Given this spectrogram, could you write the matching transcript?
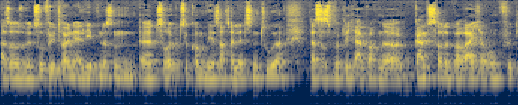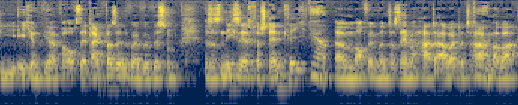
also mit so vielen tollen Erlebnissen äh, zurückzukommen, wie jetzt nach der letzten Tour, das ist wirklich einfach eine ganz tolle Bereicherung, für die ich und wir einfach auch sehr dankbar sind, weil wir wissen, es ist nicht selbstverständlich, ja. ähm, auch wenn wir uns das selber hart erarbeitet haben, ja. aber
